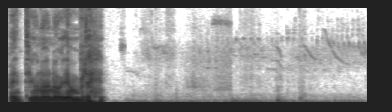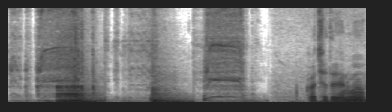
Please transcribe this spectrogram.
21 de noviembre. Cóchate de nuevo.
